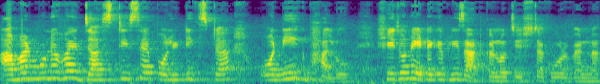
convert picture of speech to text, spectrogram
আমার মনে হয় জাস্টিসের পলিটিক্সটা অনেক ভালো। সেই জন্য এটাকে প্লিজ আটকানোর চেষ্টা করবেন না।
